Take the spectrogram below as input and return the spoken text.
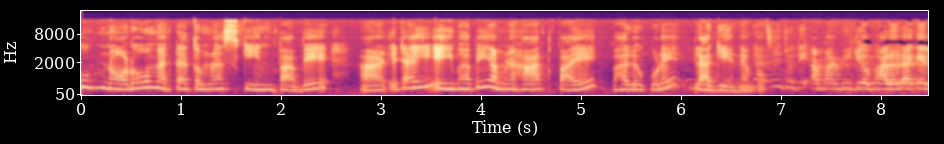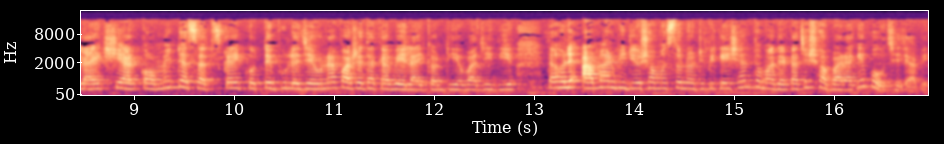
খুব নরম একটা তোমরা স্কিন পাবে। আর এটাই এইভাবেই আমরা হাত পায়ে ভালো করে লাগিয়ে নেব। যদি আমার ভিডিও ভালো লাগে লাইক শেয়ার কমেন্ট আর সাবস্ক্রাইব করতে ভুলে যেও না, পাশে থাকা বেল আইকনটিও বাজিয়ে দিও। তাহলে আমার ভিডিও সমস্ত নোটিফিকেশান তোমাদের কাছে সবার আগে পৌঁছে যাবে।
